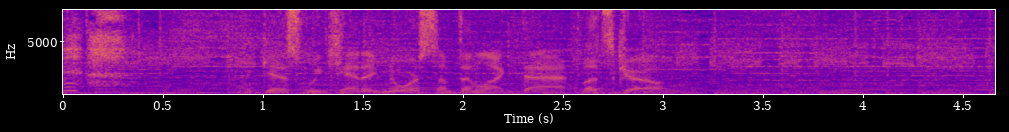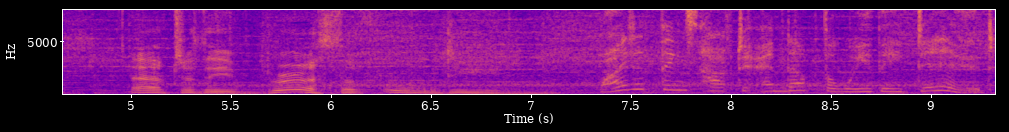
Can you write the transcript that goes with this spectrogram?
I guess we can't ignore something like that. Let's go. After the birth of Undine. Why did things have to end up the way they did?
